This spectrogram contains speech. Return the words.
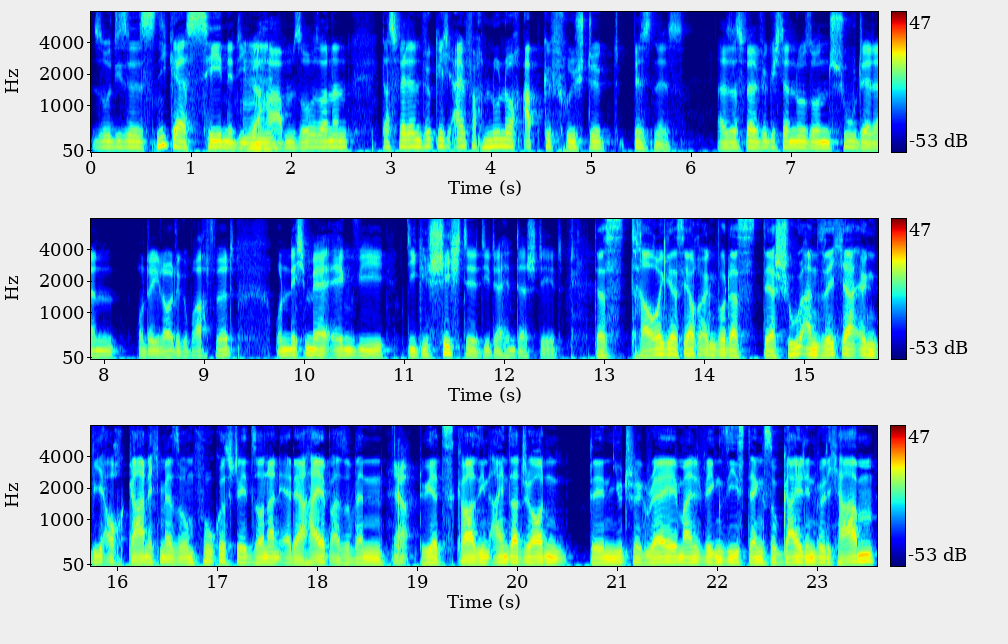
so diese Sneaker-Szene, die wir haben, so, sondern das wäre dann wirklich einfach nur noch abgefrühstückt Business. Also es wäre wirklich dann nur so ein Schuh, der dann unter die Leute gebracht wird und nicht mehr irgendwie die Geschichte, die dahinter steht. Das Traurige ist ja auch irgendwo, dass der Schuh an sich ja irgendwie auch gar nicht mehr so im Fokus steht, sondern eher der Hype. Also wenn Ja. du jetzt quasi einen Einser Jordan, den Neutral Grey meinetwegen siehst, denkst so geil, den will ich haben,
